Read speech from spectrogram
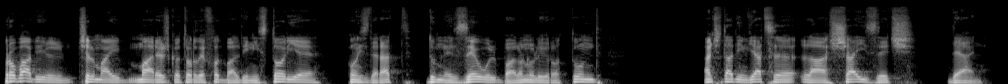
probabil cel mai mare jucător de fotbal din istorie, considerat Dumnezeul balonului rotund, a încetat din viață la 60 de ani.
